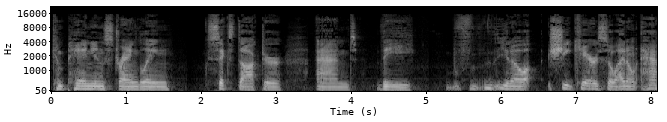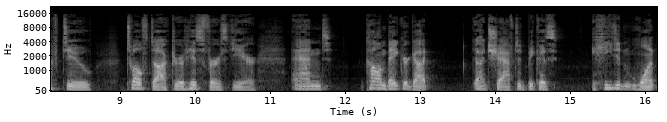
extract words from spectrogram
companion strangling sixth doctor and the you know she cares so i don't have to 12th doctor of his first year and colin baker got got shafted because he didn't want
